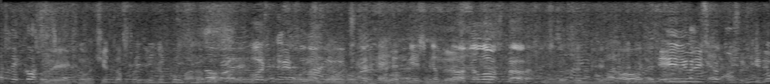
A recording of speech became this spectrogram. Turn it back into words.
А ти кошик? Ось ти Будь ласка. І Юлічка теж піде.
